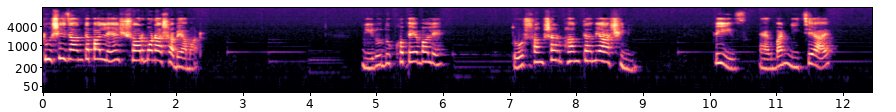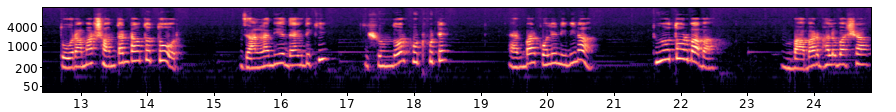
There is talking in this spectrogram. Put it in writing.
টুসি জানতে পারলে সর্বনাশ হবে আমার। নিরু দুঃখ পেয়ে বলে তোর সংসার ভাঙতে আমি আসিনি। প্লিজ, একবার নিচে আয়। তোর আমার সন্তানটাও তো তোর। জানলা দিয়ে দেখ দেখি, কি সুন্দর ফুটফুটে। একবার কোলে নিবি না? তুইও তোর বাবা। বাবার ভালোবাসা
